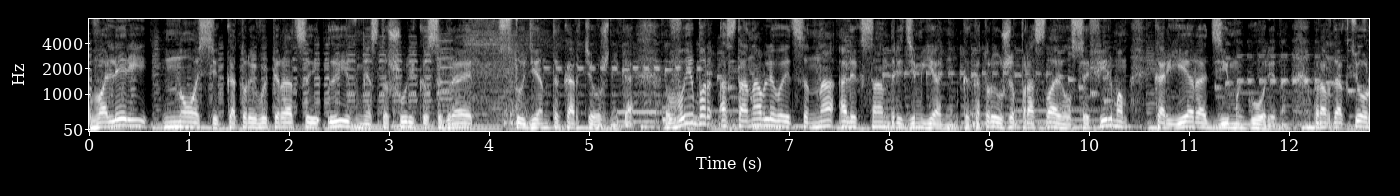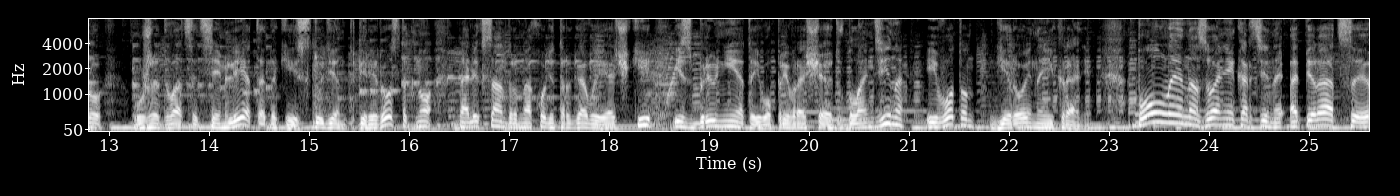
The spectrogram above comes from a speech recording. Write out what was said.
Валерий Носик, который в операции «И» вместо Шурика сыграет студента-картежника. Выбор останавливается останавливается на Александре Демьяненко, который уже прославился фильмом «Карьера Димы Горина». Правда, актеру уже 27 лет, эдакий студент-переросток, но Александру находят роговые очки, из брюнета его превращают в блондина, и вот он герой на экране. Полное название картины «Операция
